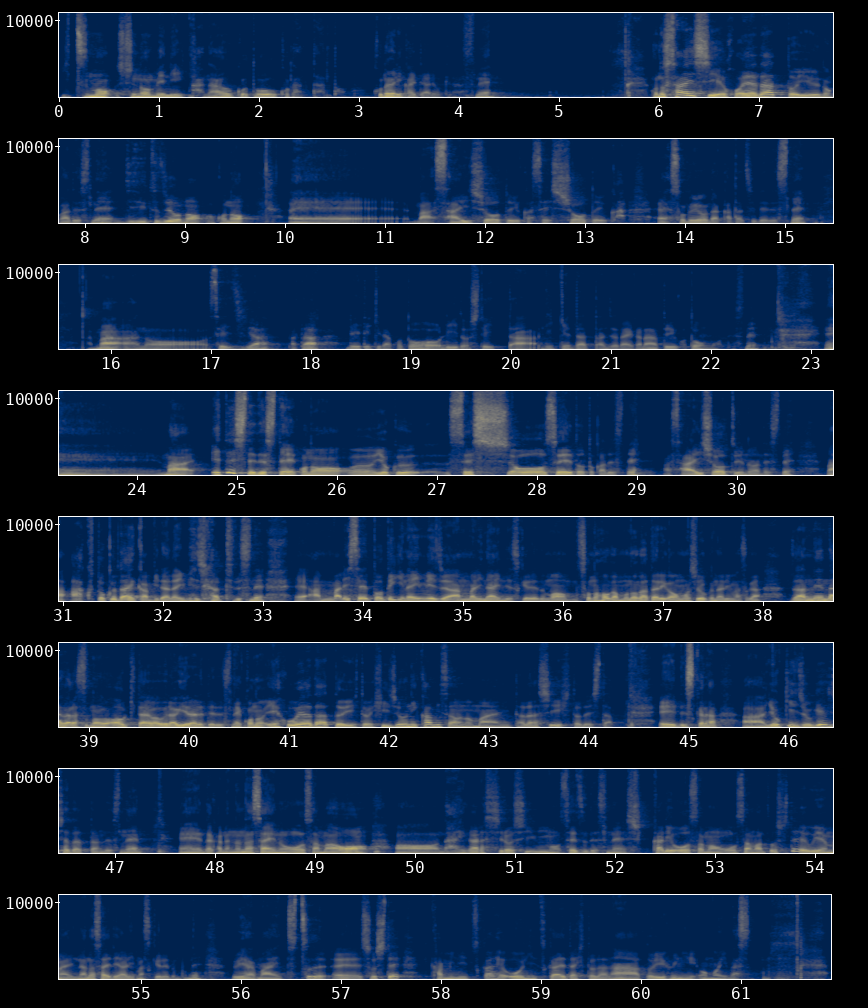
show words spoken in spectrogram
いつも主の目にかなうことを行った。とこのように書いてあるわけなんですね。この妻子エホヤダというのがですね事実上のこの、えー、まあ最小というか摂政というか、えー、そのような形でですねまあ、あの政治やまた霊的なことをリードしていった人間だったんじゃないかなということを思うんですね。えー、まあ得てしてですねこのよく摂政制度とかですね最小というのはですね、まあ、悪徳代官みたいなイメージがあってですね、え、あんまり正当的なイメージはあんまりないんですけれどもその方が物語が面白くなりますが残念ながらその期待は裏切られてですねこのエホヤだという人は非常に神様の前に正しい人でした。えー、ですからあ良き助言者だったんですね。えー、だから7歳の王様をないがらしろしもせずですねしっかり王様を王様として敬い7歳でありますけれどもね敬いつつ、えー、そして神に仕え王に仕えた人だなというふうに思います。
